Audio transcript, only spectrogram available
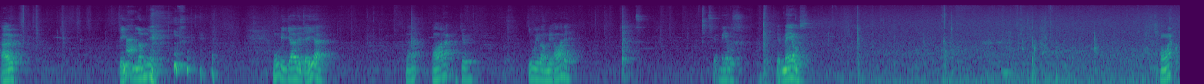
Ừ. Chỉ tùm lum vậy Muốn đi chơi là chỉ à. Đó Ó đó Chứ Chú Quy Bồng đi ó đi. Get meals. Get mails Ó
